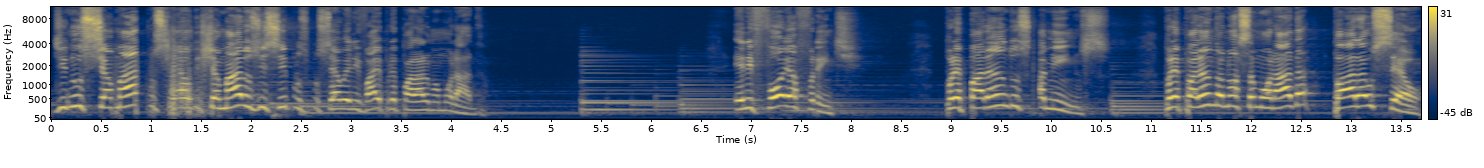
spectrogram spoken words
de nos chamar para o céu, de chamar os discípulos para o céu, Ele vai preparar uma morada ele foi à frente, preparando os caminhos, preparando a nossa morada para o céu.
